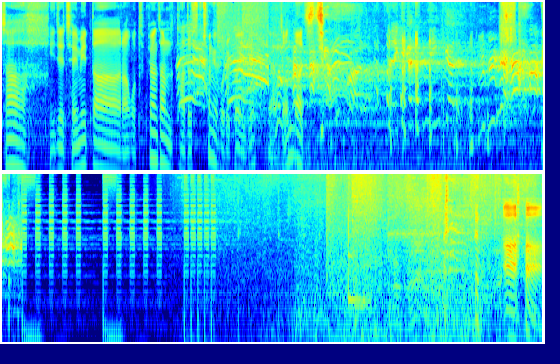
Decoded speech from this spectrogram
자 이제 재밌다라고 투표한 사람들 다들 숙청해버릴까 이제? 야 쩐다 진짜. 뭐 뭐야 이거? 아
